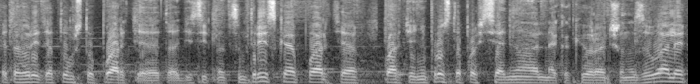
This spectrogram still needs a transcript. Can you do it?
Это говорит о том, что партия это действительно центристская партия. Партия не просто профессиональная, как ее раньше называли.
